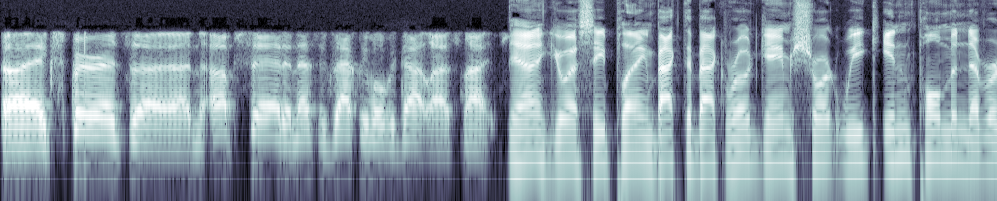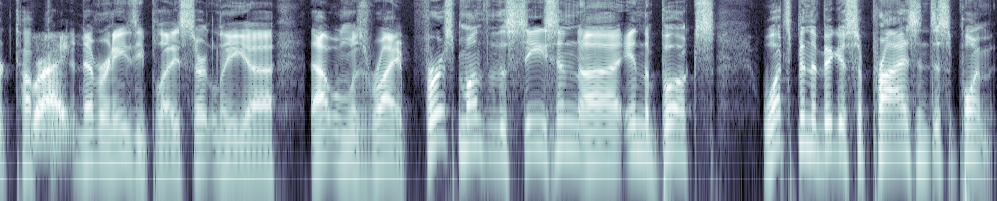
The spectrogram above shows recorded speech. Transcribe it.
uh, experience uh, an upset, and that's exactly what we got last night. Yeah, USC playing back-to-back road games, short week in Pullman, never tough, right. never an easy place. Certainly, uh, that one was ripe. First month of the season uh, in the books. What's been the biggest surprise and disappointment?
